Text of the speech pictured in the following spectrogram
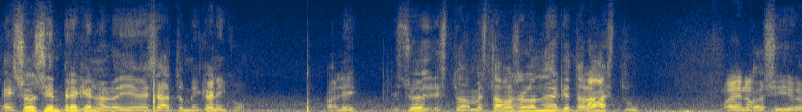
Eso siempre que no lo lleves a tu mecánico. ¿Vale? Eso, esto estamos hablando de que te lo hagas tú. Bueno, Pero si lo,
